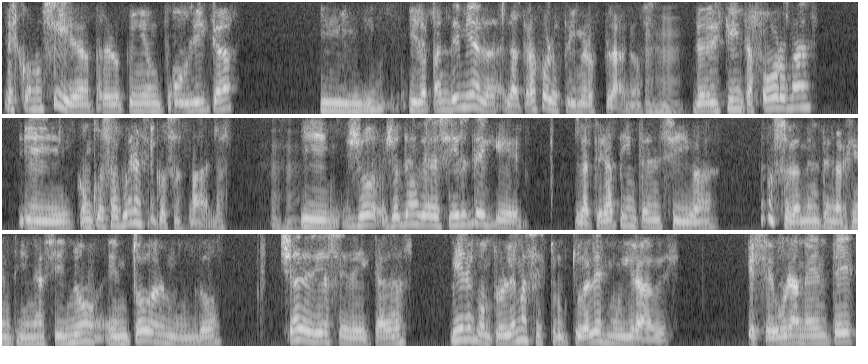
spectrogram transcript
desconocida para la opinión pública y, la pandemia la, trajo a los primeros planos, de distintas formas y con cosas buenas y cosas malas. Y yo, yo tengo que decirte que la terapia intensiva, no solamente en Argentina, sino en todo el mundo, ya desde hace décadas, viene con problemas estructurales muy graves, que seguramente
